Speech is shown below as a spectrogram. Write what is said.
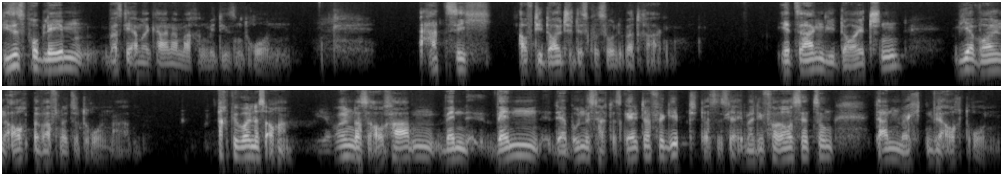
Dieses Problem, was die Amerikaner machen mit diesen Drohnen, hat sich auf die deutsche Diskussion übertragen. Jetzt sagen die Deutschen, wir wollen auch bewaffnete Drohnen haben. Ach, wir wollen das auch haben. Wir wollen das auch haben, wenn, wenn der Bundestag das Geld dafür gibt, das ist ja immer die Voraussetzung, dann möchten wir auch Drohnen.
